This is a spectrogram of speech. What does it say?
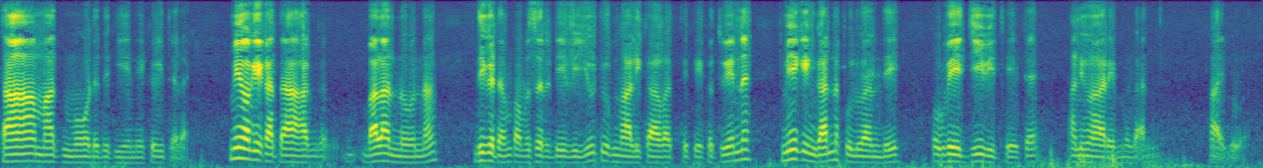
තාමත් මෝඩද කියන එක විතරයි. මේ වගේ කතා බලන්න ඕන නම් දිගටම පබසර TV YouTube නාලිකාවත් එක්ක එකතු වෙන්න මේකෙන් ගන්න පුළුවන් දේ ඔබේ ජීවිතේට අනිවාර්යයෙන්ම ගන්න. ආයිබෝවන්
